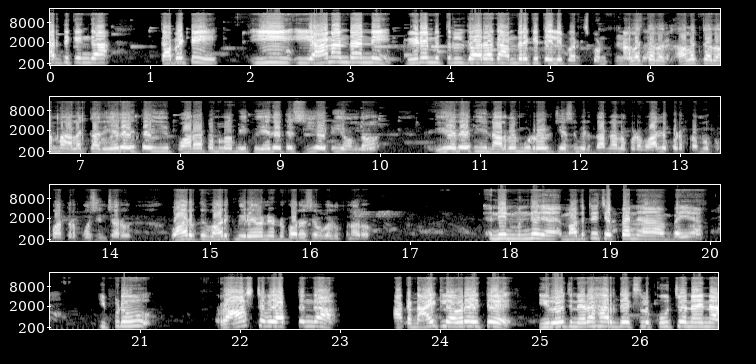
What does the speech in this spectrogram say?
ఆర్థికంగా. కాబట్టి ఈ ఈ ఆనందాన్ని మీడియా మిత్రుల ద్వారాగా అందరికీ తెలియపరచుకుంటున్నాం అలా కదా అలా కాదమ్మా అలా కాదు. ఏదైతే ఈ పోరాటంలో మీకు ఏదైతే సిఐటి ఉందో ఏదైతే ఈ నలభై మూడు రోజులు చేసిన మీరు ధర్నాలో కూడా వాళ్ళు కూడా ప్రముఖ పాత్ర పోషించారు. వారికి వారికి మీరు ఏమైనా భరోసా ఇవ్వగలుగుతున్నారు? నేను ముందే మొదటే చెప్పాను ఆ, భయ్య ఇప్పుడు రాష్ట్ర వ్యాప్తంగా అక్కడ నాయకులు ఎవరైతే ఈ రోజు నిరాహార దీక్షలు కూర్చొనైనా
